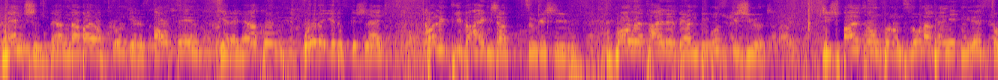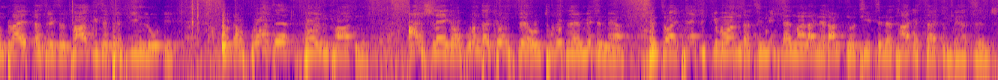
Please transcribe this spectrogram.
Menschen werden dabei aufgrund ihres Aussehens, ihrer Herkunft oder ihres Geschlechts kollektive Eigenschaften zugeschrieben. Vorurteile werden bewusst geschürt. Die Spaltung von uns Lohnabhängigen ist und bleibt das Resultat dieser perfiden Logik. Und auf Worte folgen Taten. Anschläge auf Unterkünfte und Tote im Mittelmeer sind so alltäglich geworden, dass sie nicht einmal eine Randnotiz in der Tageszeitung wert sind.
